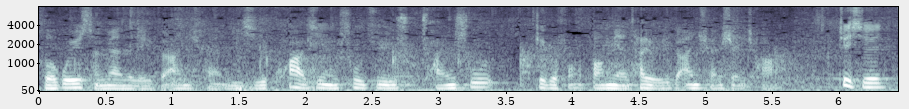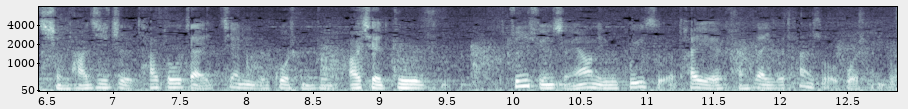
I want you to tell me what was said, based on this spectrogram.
合规层面的一个安全，以及跨境数据传输这个方方面，它有一个安全审查。这些审查机制它都在建立的过程中，而且就是遵循怎样的一个规则，它也还在一个探索的过程中。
